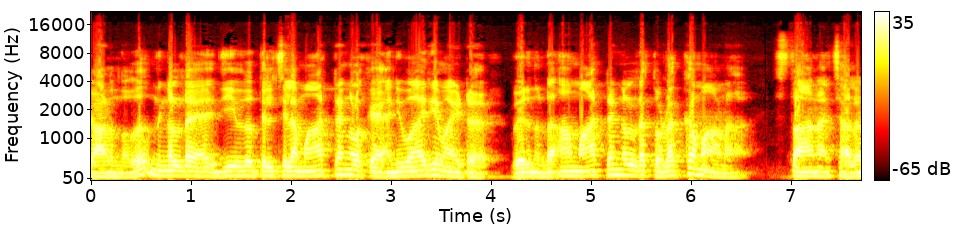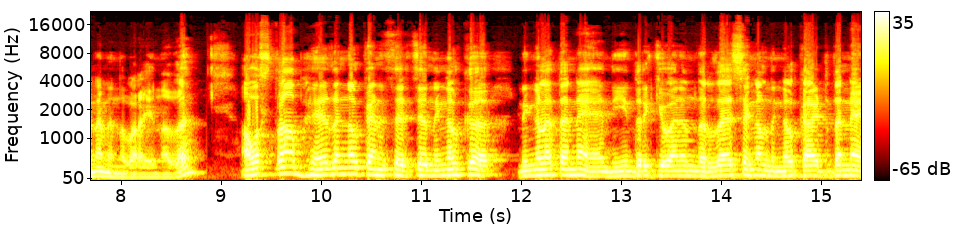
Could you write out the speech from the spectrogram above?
കാണുന്നത്. നിങ്ങളുടെ ജീവിതത്തിൽ ചില മാറ്റങ്ങളൊക്കെ അനിവാര്യമായിട്ട് വരുന്നുണ്ട്. ആ മാറ്റങ്ങളുടെ തുടക്കമാണ് സ്ഥാന ചലനം എന്ന് പറയുന്നത്. അവസ്ഥാഭേദങ്ങൾക്കനുസരിച്ച് നിങ്ങൾക്ക് നിങ്ങളെ തന്നെ നിയന്ത്രിക്കുവാനും നിർദ്ദേശങ്ങൾ നിങ്ങൾക്കായിട്ട് തന്നെ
